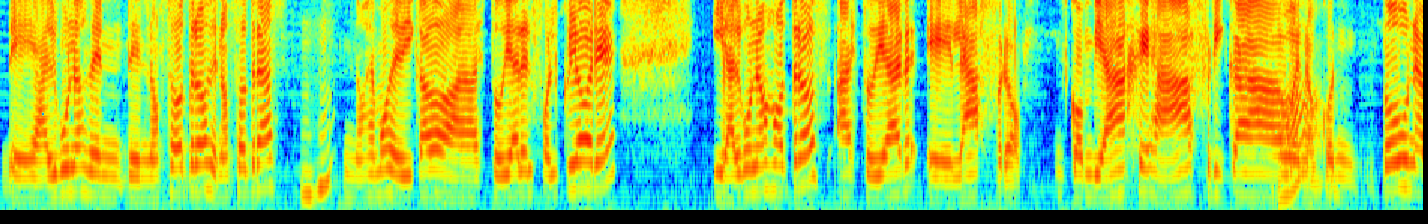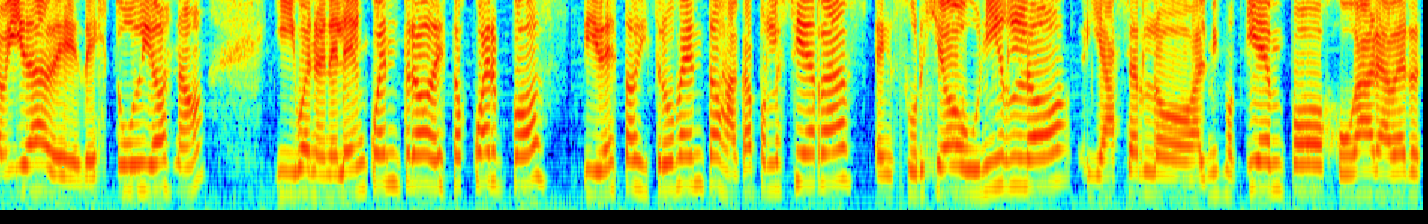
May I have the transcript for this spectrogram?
De algunos de, nosotros, de nosotras, nos hemos dedicado a estudiar el folclore y algunos otros a estudiar el afro, con viajes a África, bueno, con toda una vida de, de estudios, ¿no? Y bueno, en el encuentro de estos cuerpos y de estos instrumentos acá por las sierras, eh, surgió unirlo y hacerlo al mismo tiempo, jugar a ver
